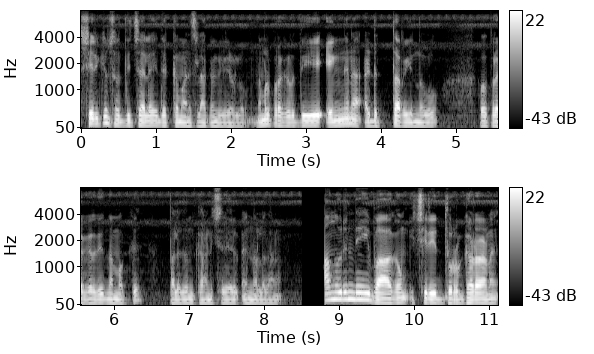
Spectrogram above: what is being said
ശരിക്കും ശ്രദ്ധിച്ചാലേ ഇതൊക്കെ മനസ്സിലാക്കാൻ കഴിയുള്ളൂ. നമ്മൾ പ്രകൃതിയെ എങ്ങനെ അടുത്തറിയുന്നുവോ അപ്പോൾ പ്രകൃതി നമുക്ക് പലതും കാണിച്ചു തരും എന്നുള്ളതാണ്. ആനൂരിന്റെ ഈ ഭാഗം ഇച്ചിരി ദുർഘടമാണ്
